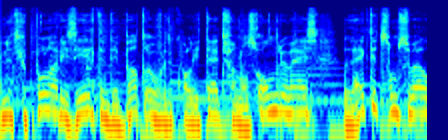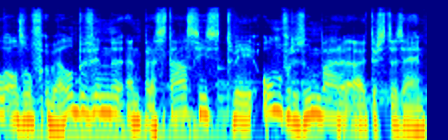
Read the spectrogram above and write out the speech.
In het gepolariseerde debat over de kwaliteit van ons onderwijs lijkt het soms wel alsof welbevinden en prestaties twee onverzoenbare uitersten zijn.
